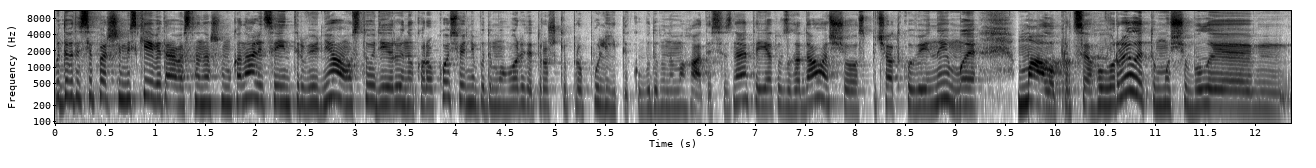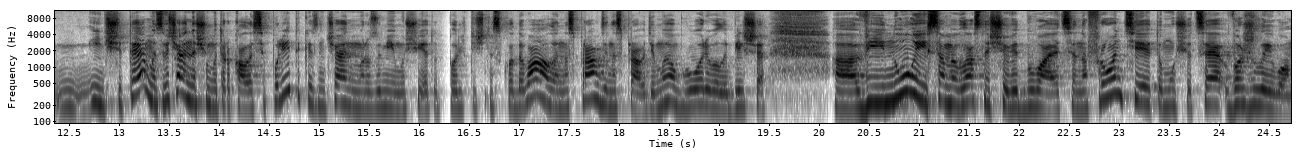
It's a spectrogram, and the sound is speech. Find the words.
Ви дивитеся перший міський. Вітаю вас на нашому каналі. Це інтерв'ю дня у студії Ірина Коробко. Сьогодні будемо говорити трошки про політику. Будемо намагатися. Знаєте, я тут згадала, що з початку війни ми мало про це говорили, тому що були інші теми. Звичайно, що ми торкалися політики. Звичайно, ми розуміємо, що є тут політична складова, але насправді, насправді, ми обговорювали більше е, війну і саме власне, що відбувається на фронті, тому що це важливо.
